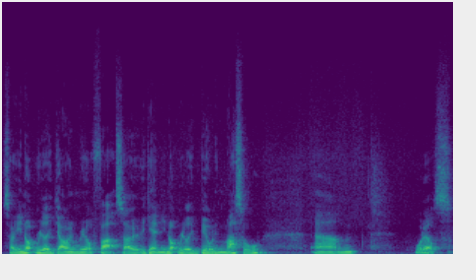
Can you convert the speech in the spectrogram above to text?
So you're not really going real far. So again, you're not really building muscle. Um, what else?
